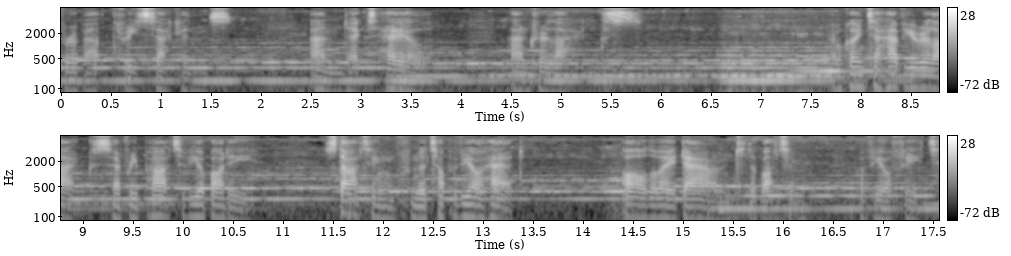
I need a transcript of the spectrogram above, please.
for about three seconds and exhale and relax. I'm going to have you relax every part of your body, starting from the top of your head all the way down to the bottom of your feet.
